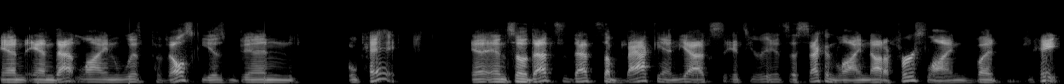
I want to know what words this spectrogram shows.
and and that line with Pavelski has been okay. And, and, so that's that's the back end. Yeah, it's it's your it's a second line, not a first line. But hey,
